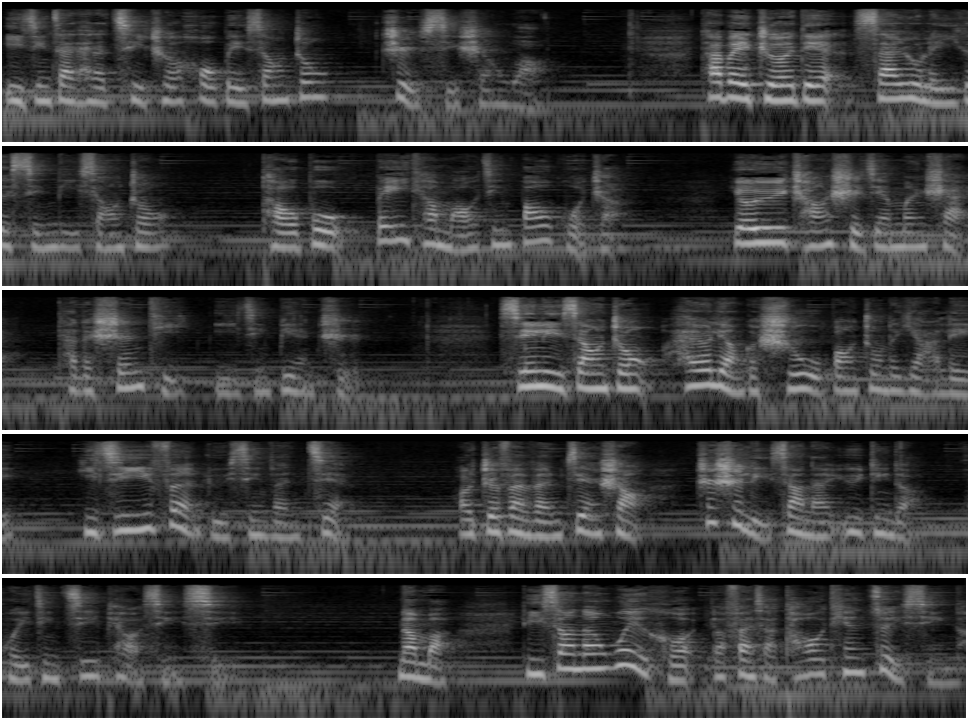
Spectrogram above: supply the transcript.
已经在她的汽车后备箱中窒息身亡。她被折叠塞入了一个行李箱中，头部被一条毛巾包裹着。由于长时间闷晒，她的身体已经变质。行李箱中还有两个十五磅重的哑铃。以及一份旅行文件，而这份文件上正是李向南预定的回京机票信息。那么，李向南为何要犯下滔天罪行呢？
